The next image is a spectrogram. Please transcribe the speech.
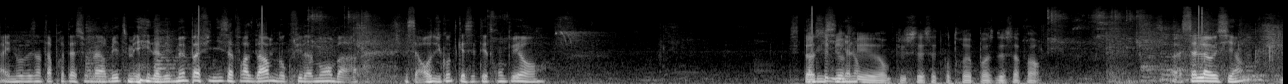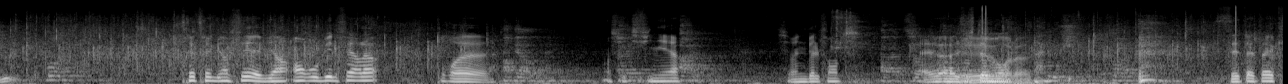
à une mauvaise interprétation de l'arbitre, mais il avait même pas fini sa phrase d'arme, donc finalement, bah, elle s'est rendu compte qu'elle s'était trompée en. C'était assez bien fait en plus euh, cette contre-poste de sa part. Bah, Celle-là aussi. Hein. Très très bien fait. Elle vient enrober le fer là pour euh, ensuite finir sur une belle fente. Voilà, justement, voilà. cette attaque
